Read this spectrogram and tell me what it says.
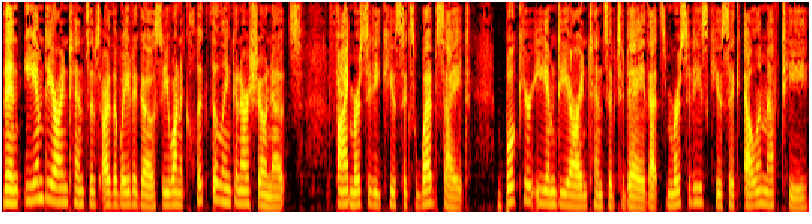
Then EMDR intensives are the way to go. So you want to click the link in our show notes, find Mercedes Cusick's website, book your EMDR intensive today. That's Mercedes Cusick LMFT.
